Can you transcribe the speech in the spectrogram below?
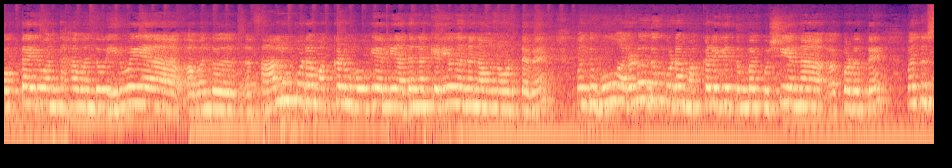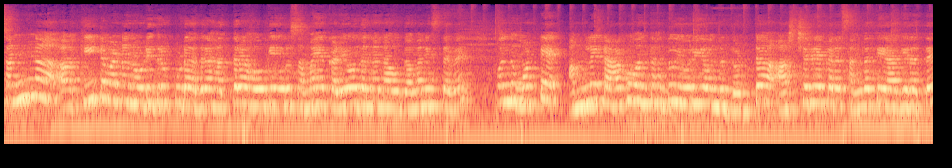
ಹೋಗ್ತಾ ಇರುವಂತಹ ಒಂದು ಇರುವೆಯ ಒಂದು ಸಾಲು ಕೂಡ ಮಕ್ಕಳು ಹೋಗಿ ಅಲ್ಲಿ ಅದನ್ನು ಕೆರೆಯೋದನ್ನು ನಾವು ನೋಡ್ತೇವೆ. ಒಂದು ಹೂ ಅರಳೋದು ಕೂಡ ಮಕ್ಕಳಿಗೆ ತುಂಬಾ ಖುಷಿಯನ್ನ ಕೊಡುತ್ತೆ. ಒಂದು ಸಣ್ಣ ಕೀಟವನ್ನ ನೋಡಿದ್ರು ಕೂಡ ಅದರ ಹತ್ತಿರ ಹೋಗಿ ಇವರು ಸಮಯ ಕಳೆಯೋದನ್ನ ನಾವು ಗಮನಿಸ್ತೇವೆ. ಒಂದು ಮೊಟ್ಟೆ ಆಮ್ಲೆಟ್ ಆಗುವಂತಹದ್ದು ಇವರಿಗೆ ಒಂದು ದೊಡ್ಡ ಆಶ್ಚರ್ಯಕರ ಸಂಗತಿ ಆಗಿರುತ್ತೆ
